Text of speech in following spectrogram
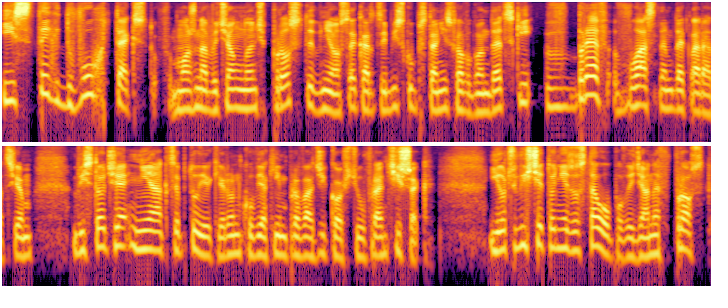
I z tych dwóch tekstów można wyciągnąć prosty wniosek. Arcybiskup Stanisław Gondecki, wbrew własnym deklaracjom, w istocie nie akceptuje kierunku, w jakim prowadzi Kościół Franciszek. I oczywiście to nie zostało powiedziane wprost.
